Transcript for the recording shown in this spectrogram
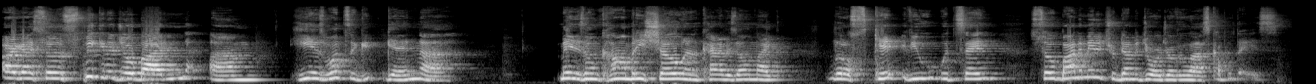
All right, guys. So speaking of Joe Biden, um, he has once again uh, made his own comedy show and kind of his own like little skit, if you would say. So Biden made a trip down to Georgia over the last couple days,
